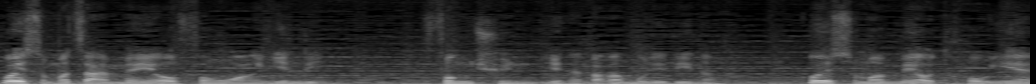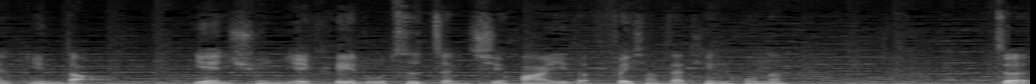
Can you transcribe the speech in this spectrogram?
为什么在没有蜂王引领，蜂群也能达到目的地呢？为什么没有头雁引导，雁群也可以如此整齐划一的飞翔在天空呢？这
